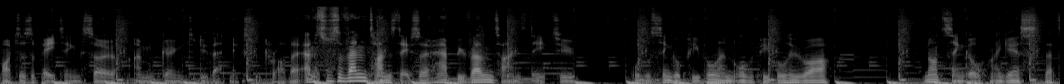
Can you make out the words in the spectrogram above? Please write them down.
participating. So I'm going to do that next week rather. And it's also Valentine's Day, so happy Valentine's Day to all the single people and all the people who are not single. I guess that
